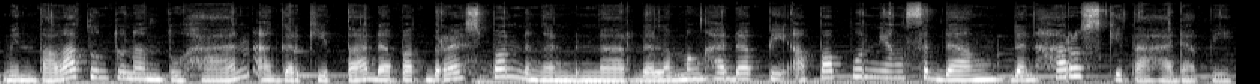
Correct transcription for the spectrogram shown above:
Mintalah tuntunan Tuhan agar kita dapat berespon dengan benar dalam menghadapi apa pun yang sedang dan harus kita hadapi.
